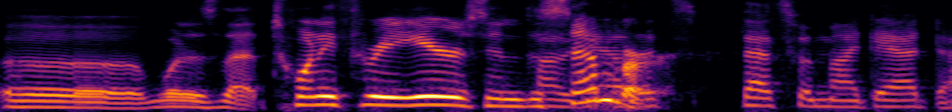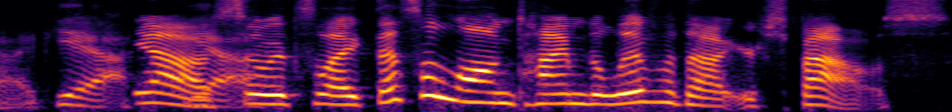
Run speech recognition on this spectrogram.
uh what is that 23 years in Oh, yeah, december that's, that's when my dad died. Yeah. yeah, so it's like that's a long time to live without your spouse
